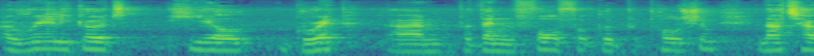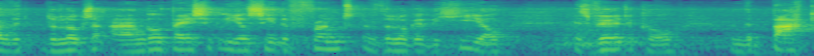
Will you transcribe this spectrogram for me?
a really good heel grip, um, but then forefoot good propulsion. And that's how the, the lugs are angled basically. You'll see the front of the lug at the heel is vertical and the back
